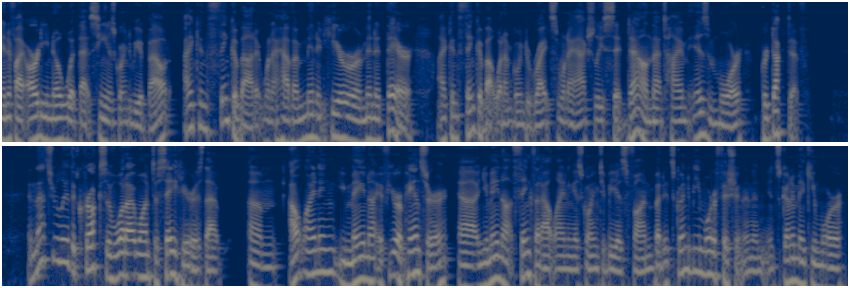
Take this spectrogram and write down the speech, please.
And if I already know what that scene is going to be about, I can think about it when I have a minute here or a minute there. I can think about what I'm going to write so when I actually sit down, that time is more productive. And that's really the crux of what I want to say here is that um, outlining, you may not, if you're a pantser, uh, you may not think that outlining is going to be as fun, but it's going to be more efficient and it's going to make you more,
